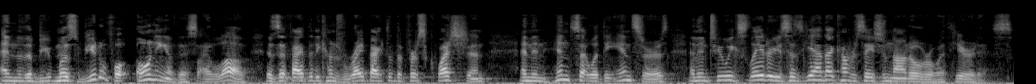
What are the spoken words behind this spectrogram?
And the be- most beautiful owning of this, I love, is the fact that he comes right back to the first question and then hints at what the answer is. And then two weeks later, he says, Yeah, that conversation's not over with. Here it is.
